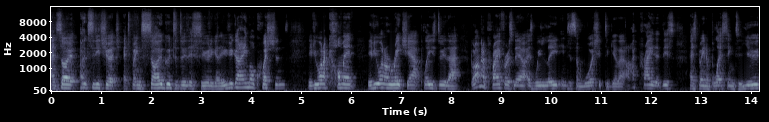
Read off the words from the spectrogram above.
And so, Oak City Church, it's been so good to do this series together. If you've got any more questions, if you want to comment, if you want to reach out, please do that. But I'm going to pray for us now as we lead into some worship together. I pray that this has been a blessing to you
